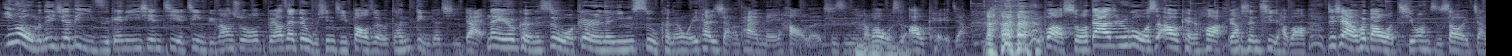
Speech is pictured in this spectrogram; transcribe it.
因为我们的一些例子给你一些借鉴，比方说不要再对五星级抱着很顶的期待，那也有可能是我个人的因素，可能我一开始想的太美好了，其实搞不好我是 OK 这样，不好说。大家如果我是 OK 的话，不要生气好不好？接下来我会把我期望值稍微降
